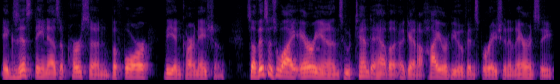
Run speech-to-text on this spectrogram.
existing as a person before the incarnation. So this is why Arians, who tend to have a, again a higher view of inspiration and inerrancy,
